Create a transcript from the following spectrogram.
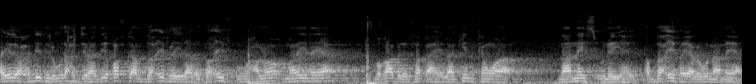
ayadoo xadiid lagu dhex jiro haddii qofka adaciif la yihahdo daciifku waxaa loo malaynayaa muqaabil aqahi laakiin kan waa naanays uu leeyahay adaciif ayaa lagu naanaya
